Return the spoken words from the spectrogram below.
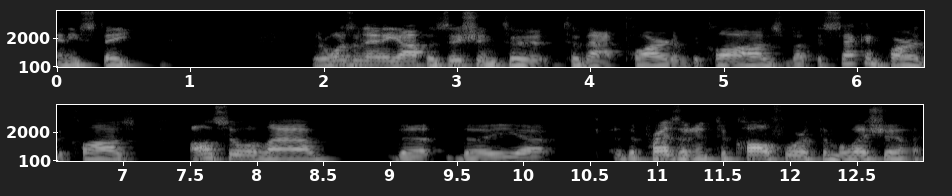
any state. There wasn't any opposition to, to that part of the clause, but the second part of the clause also allowed the, the uh, the president to call forth the militia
